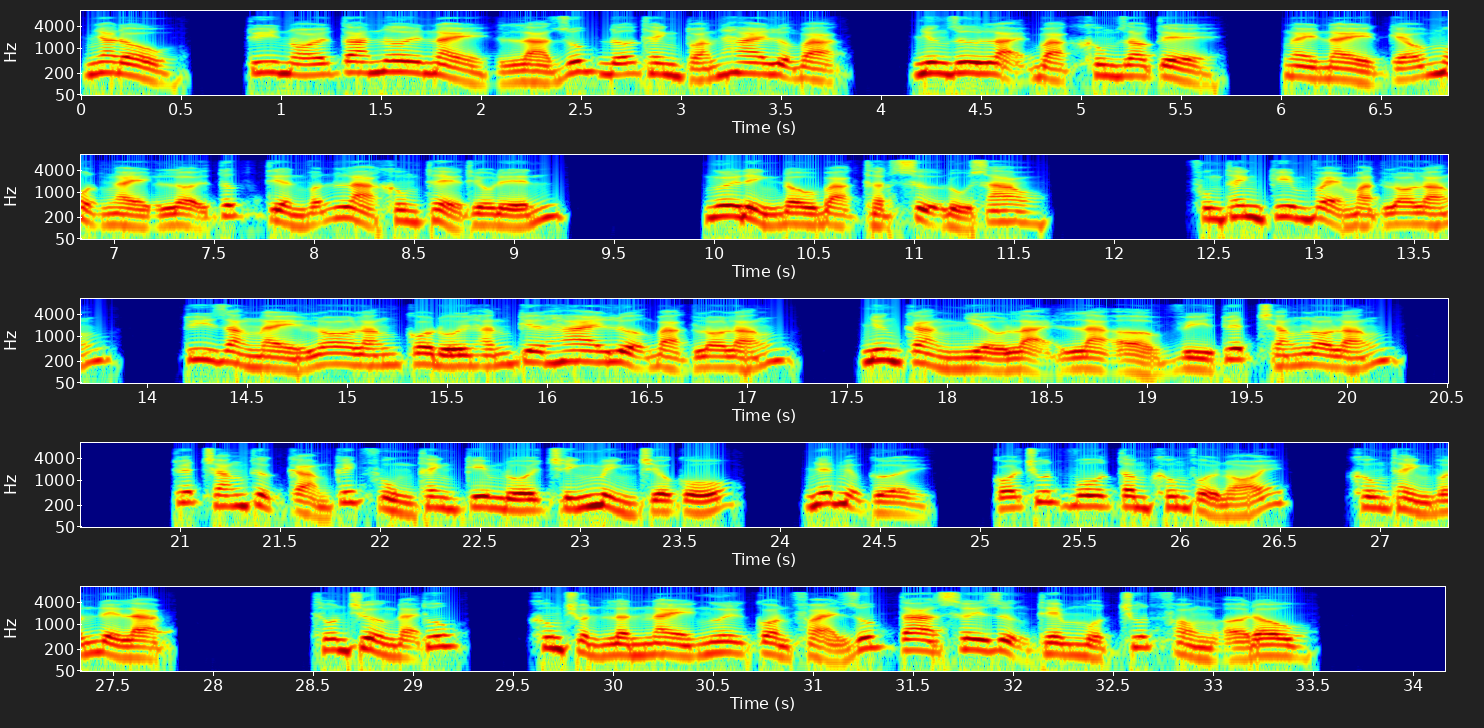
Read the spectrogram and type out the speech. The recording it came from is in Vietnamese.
Nha đầu, tuy nói ta nơi này là giúp đỡ thanh toán hai lượng bạc, nhưng dư lại bạc không giao tề, ngày này kéo một ngày lợi tức tiền vẫn là không thể thiếu đến. Ngươi đỉnh đầu bạc thật sự đủ sao? Phùng Thanh Kim vẻ mặt lo lắng, tuy rằng này lo lắng có đối hắn kia hai lượng bạc lo lắng, nhưng càng nhiều lại là ở vì tuyết trắng lo lắng. Tuyết trắng thực cảm kích Phùng Thanh Kim đối chính mình chiếu cố, nhếch miệng cười, có chút vô tâm không phổi nói, không thành vấn đề lạc. Thôn trưởng đại thúc, không chuẩn lần này ngươi còn phải giúp ta xây dựng thêm một chút phòng ở đâu.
